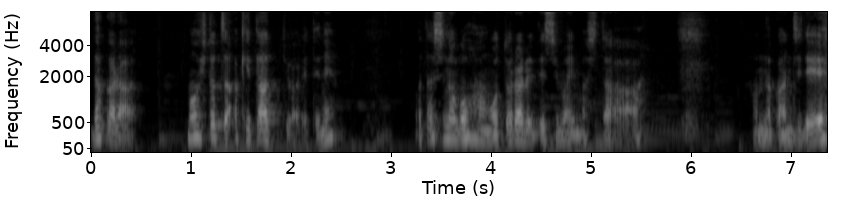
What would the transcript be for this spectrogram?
だから、もう一つ開けたって言われてね。私のご飯を取られてしまいました。こんな感じで。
